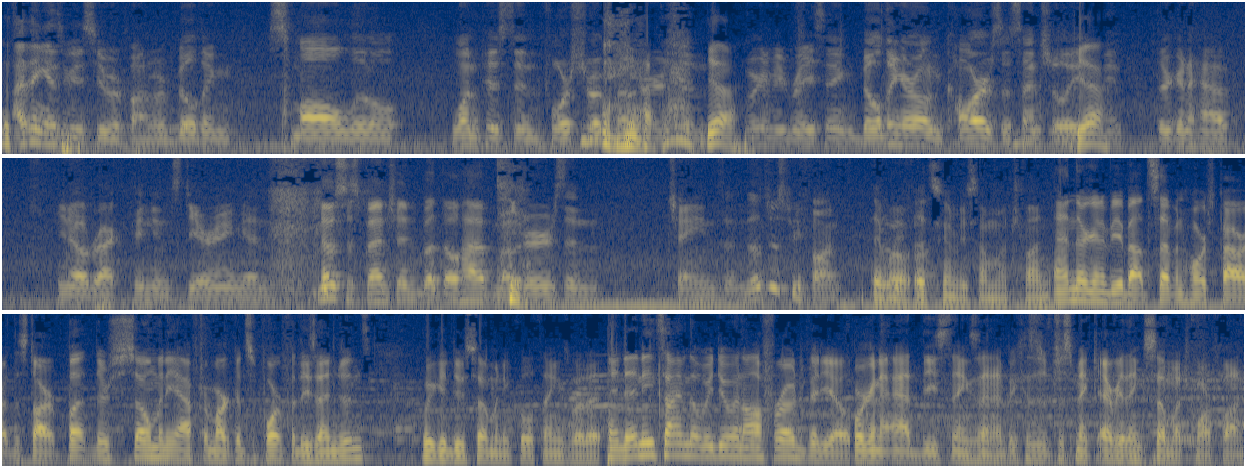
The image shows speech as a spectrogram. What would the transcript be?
it's I think it's gonna be super fun. We're building small little one piston four stroke motors and Yeah. we're gonna be racing building our own cars essentially. Yeah. I mean they're gonna have, you know, rack pinion steering and no suspension, but they'll have motors and chains and they'll just be fun. They It'll will. fun. It's going to be so much fun. And they're going to be about seven horsepower at the start, but there's so many aftermarket support for these engines. We could do so many cool things with it. And anytime that we do an off-road video, we're going to add these things in it because it'll just make everything so much more fun.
